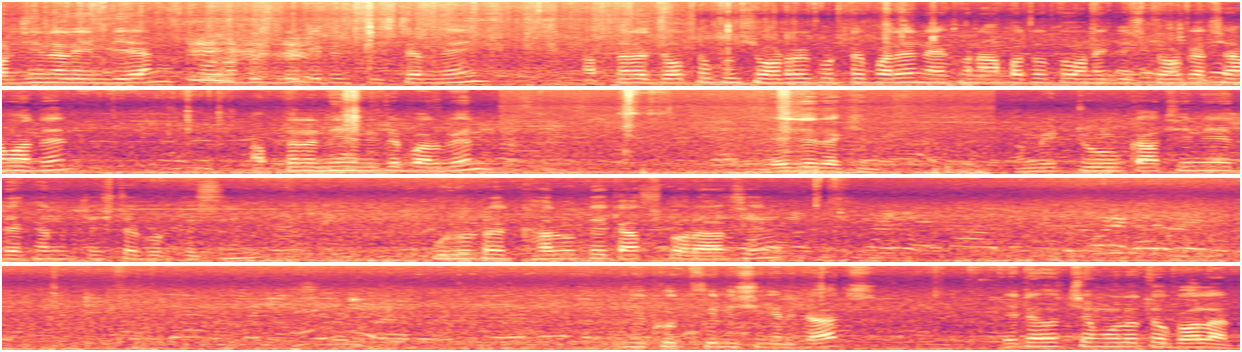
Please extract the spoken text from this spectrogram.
অরিজিনাল ইন্ডিয়ান কোনো ডুপ্লিকেটের সিস্টেম নেই। আপনারা যত খুশি অর্ডার করতে পারেন, এখন আপাতত অনেক স্টক আছে আমাদের। আপনারা নিয়ে নিতে পারবেন। এই যে দেখেন, আমি একটু কাছে নিয়ে দেখানোর চেষ্টা করতেছি। পুরোটা খারুতে কাজ করা আছে। নিখুঁত ফিনিশিংয়ের কাজ। এটা হচ্ছে মূলত গলার।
